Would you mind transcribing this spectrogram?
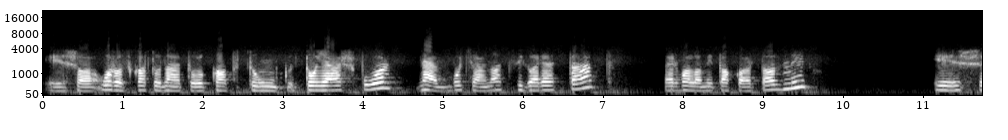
és a orosz katonától kaptunk tojáspor, nem, bocsánat, cigarettát, mert valamit akart adni, és,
